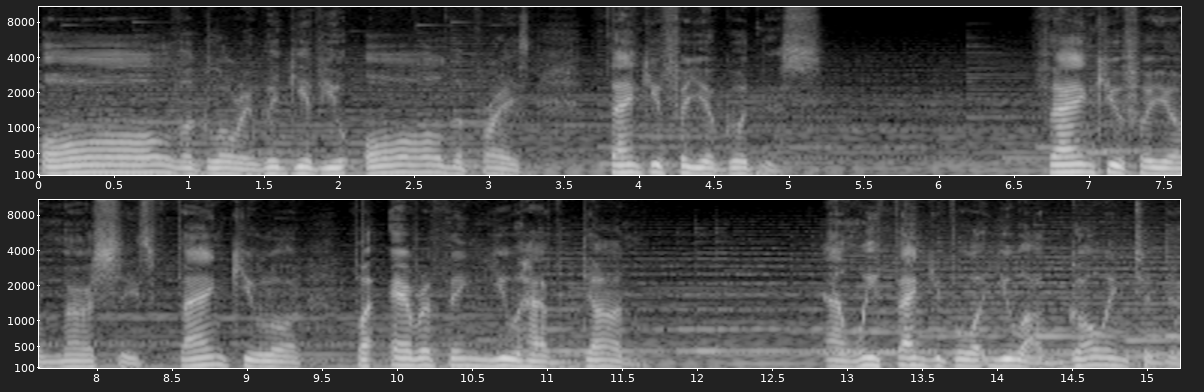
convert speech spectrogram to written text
all the glory. We give you all the praise. Thank you for your goodness. Thank you for your mercies. Thank you, Lord, for everything you have done. And we thank you for what you are going to do.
